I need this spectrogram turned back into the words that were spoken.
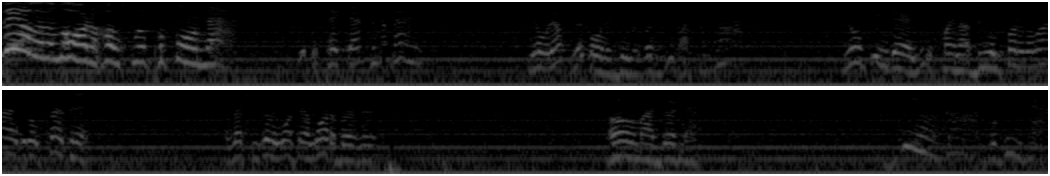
zeal of the Lord of hosts will perform that. You can take that to the bank. You know what else you're going to do you like it or not. You'll be there. You just might not be in front of the line with those presidents. Unless you really want that Whataburger. Oh my goodness. Zeal of God will do that.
